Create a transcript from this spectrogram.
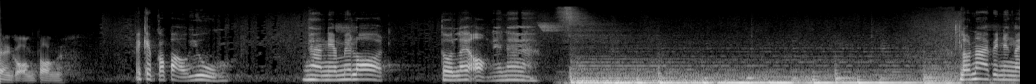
ข่งกับอองตองอะไปเก็บกระเป๋าอยู่ งานเนี้ยไม่รอด โดนไล่ออกแน่ๆ แล้วนายเป็นยังไง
